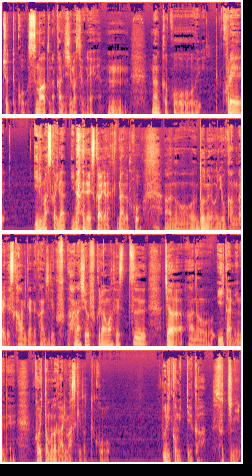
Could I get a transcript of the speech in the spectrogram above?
ちょっとこうスマートな感じしますよね。うん。なんかこう、これいりますか？いらないですか？じゃなくて、なんかこう、あの、どのようにお考えですか？みたいな感じで話を膨らませつつ、じゃあ、あの、いいタイミングでこういったものがありますけどって、こう、売り込みっていうか、そっちに、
